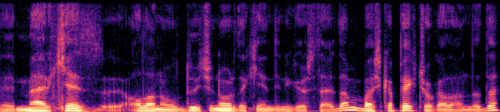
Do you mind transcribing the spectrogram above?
e, merkez e, alan olduğu için orada kendini gösterdi ama başka pek çok alanda da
